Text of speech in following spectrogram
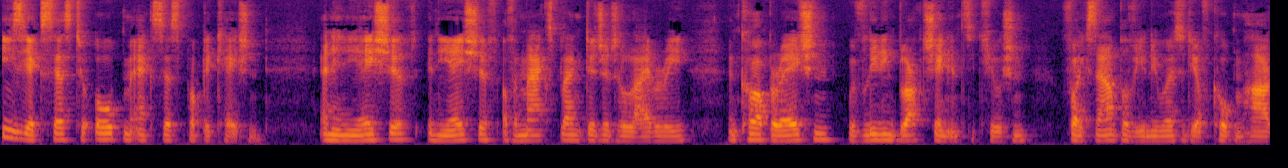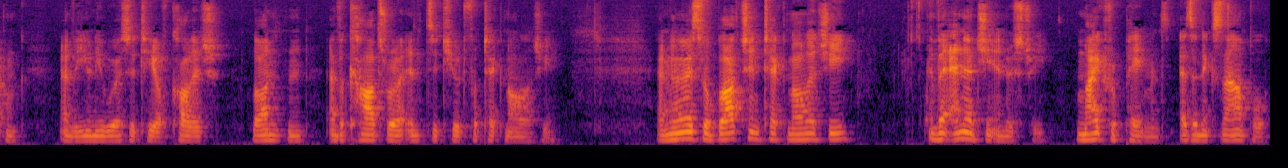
easy access to open access publication, an initiative, initiative of a Max Planck digital library in cooperation with leading blockchain institutions for example, the University of Copenhagen and the University of College London and the Karlsruhe Institute for Technology. And there is the blockchain technology in the energy industry, micropayments as an example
